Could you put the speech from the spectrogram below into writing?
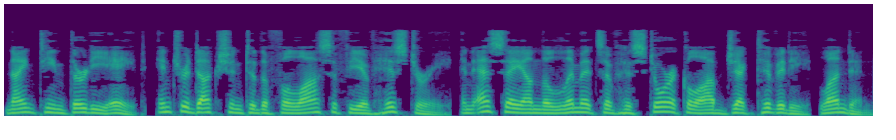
1938, Introduction to the Philosophy of History, an essay on the limits of historical objectivity, London,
